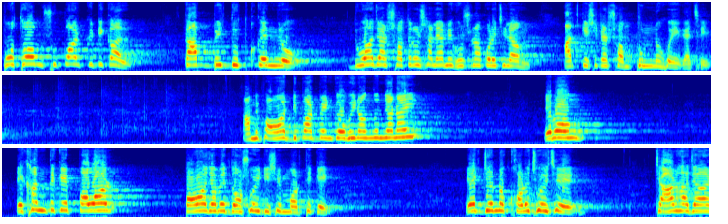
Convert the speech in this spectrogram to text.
প্রথম সুপার ক্রিটিক্যাল তাপবিদ্যুৎ কেন্দ্র। দু হাজার সতেরো সালে আমি ঘোষণা করেছিলাম, আজকে সেটা সম্পূর্ণ হয়ে গেছে। আমি পাওয়ার ডিপার্টমেন্টকে অভিনন্দন জানাই এবং এখান থেকে পাওয়ার পাওয়া যাবে দশই ডিসেম্বর থেকে। এর জন্য খরচ হয়েছে চার হাজার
